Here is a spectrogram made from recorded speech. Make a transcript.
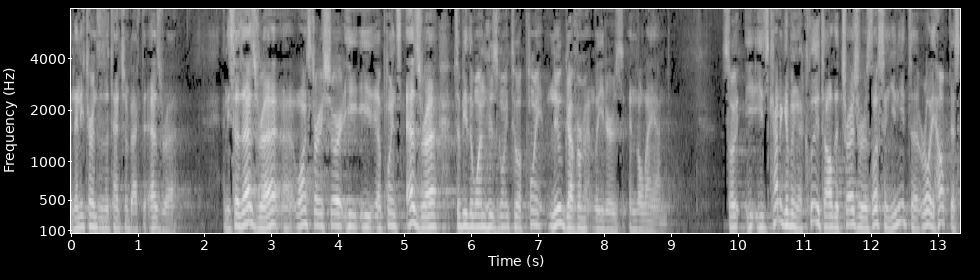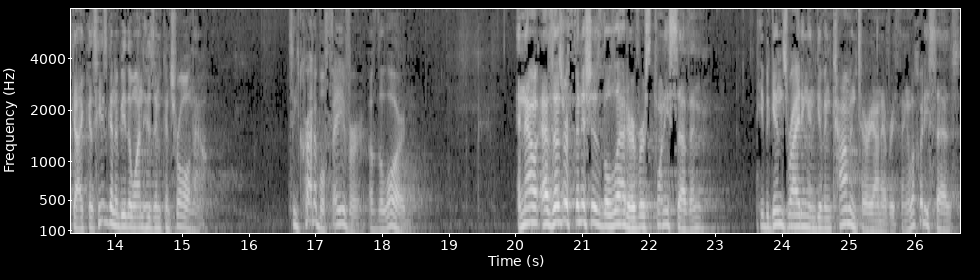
And then he turns his attention back to Ezra. And he says, Ezra, uh, long story short, he, he appoints Ezra to be the one who's going to appoint new government leaders in the land. So he, he's kind of giving a clue to all the treasurers listen, you need to really help this guy because he's going to be the one who's in control now. It's incredible favor of the Lord. And now, as Ezra finishes the letter, verse 27, he begins writing and giving commentary on everything. Look what he says.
